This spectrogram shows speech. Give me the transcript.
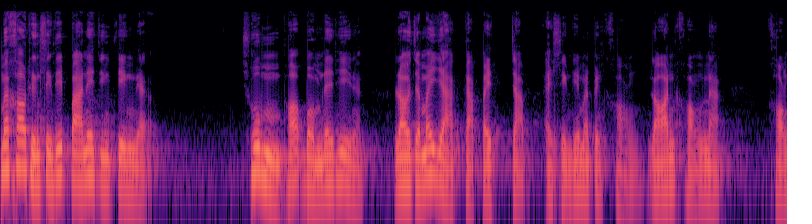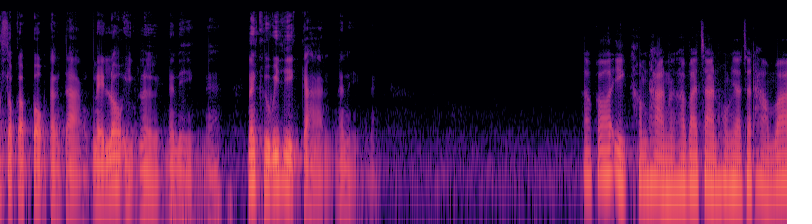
เมื่อเข้าถึงสิ่งที่ปานีตจริง ๆ เนี่ยชุ่มเพาะบ่มได้ที่เนี่ยเราจะไม่อยากกลับไปจับไอ้สิ่งที่มันเป็นของร้อนของหนักของสกปรกต่างๆ ในโลกอีกเลยนั่นเองนะนั่นคือวิธีการนั่นเองนะแล้วก็อีกคำถามหนึ่งครับอาจารย์ผมอยากจะถามว่า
